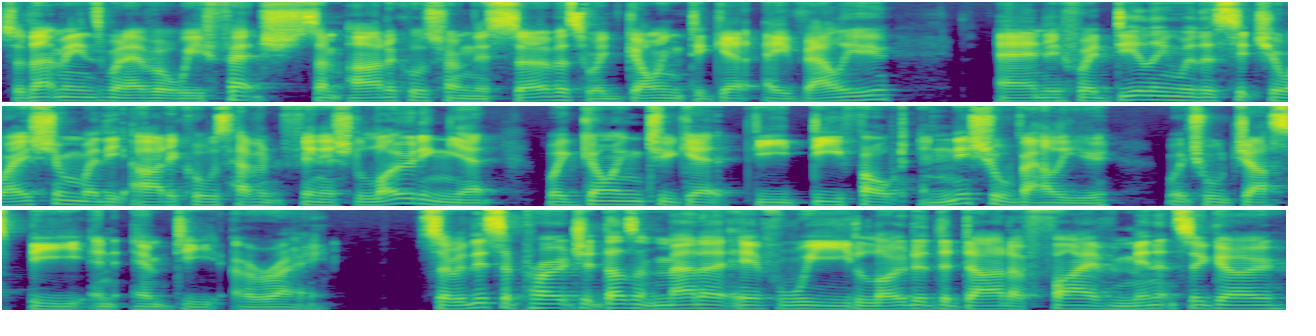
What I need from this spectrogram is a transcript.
So that means whenever we fetch some articles from this service, we're going to get a value. And if we're dealing with a situation where the articles haven't finished loading yet, we're going to get the default initial value, which will just be an empty array. So with this approach, it doesn't matter if we loaded the data five minutes ago.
